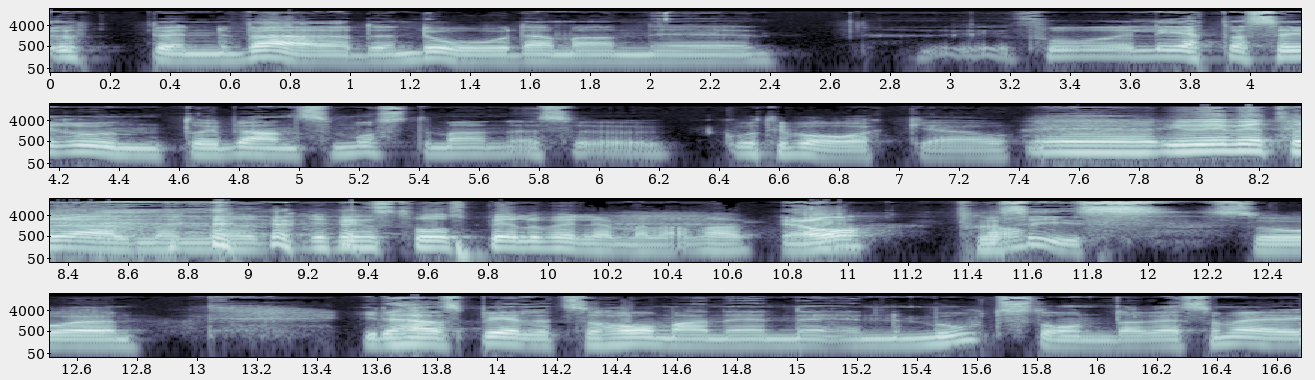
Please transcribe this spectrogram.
öppen värld ändå, där man får leta sig runt och ibland så måste man alltså, gå tillbaka. Och, Eh, jo, jag vet vad det är, men eh, det finns två spel att välja mellan här. Ja, precis. Så eh, i det här spelet så har man en, en motståndare som är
